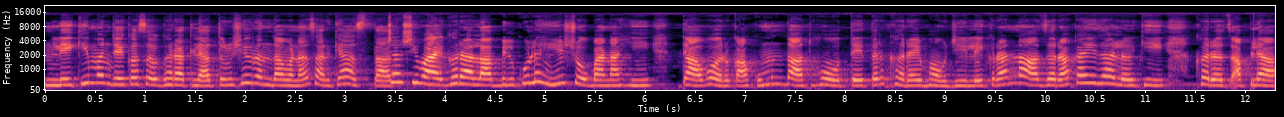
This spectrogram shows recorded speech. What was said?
लेकी म्हणजे कसं? घरातल्या तुळशी वृंदावनासारख्या असतात. त्याशिवाय घराला बिलकुलही शोभा नाही. त्यावर काकू म्हणतात हो ते तर खरंय भाऊ. भाऊजी लेकरांना जरा काही झालं की खरंच आपल्या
